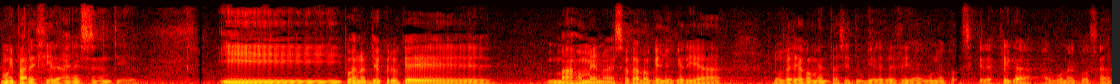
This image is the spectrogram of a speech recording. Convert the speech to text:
muy parecidas en ese sentido. Y bueno, yo creo que más o menos eso era lo que yo quería lo quería comentar. Si tú quieres decir alguna cosa, si quieres explicar alguna cosa.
